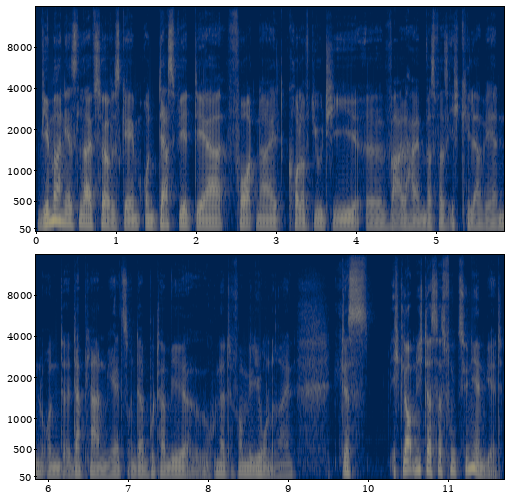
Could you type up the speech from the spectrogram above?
wir machen jetzt ein Live-Service-Game und das wird der Fortnite, Call of Duty, äh, Valheim, was weiß ich, Killer werden. Und äh, da planen wir jetzt und da buttern wir hunderte von Millionen rein. Das, ich glaube nicht, dass das funktionieren wird.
